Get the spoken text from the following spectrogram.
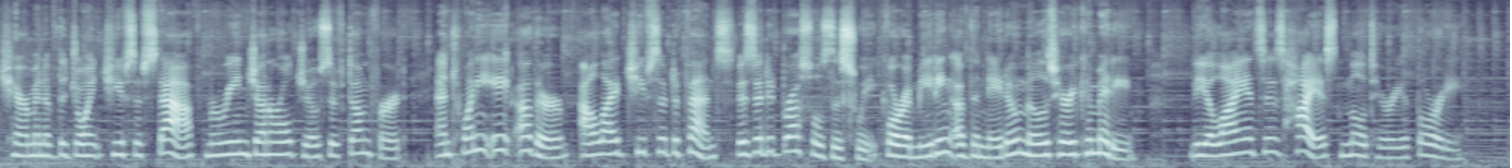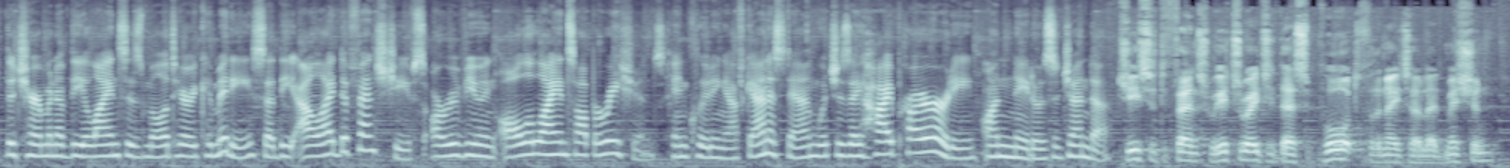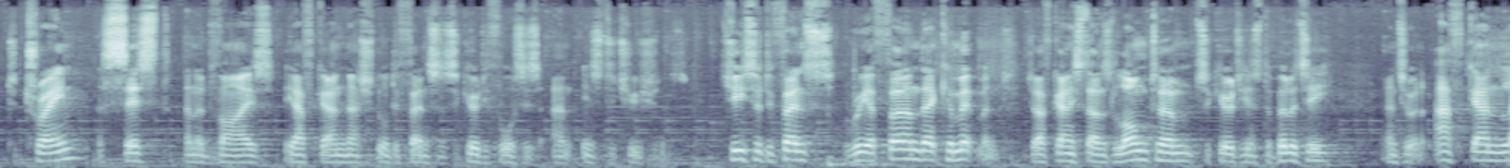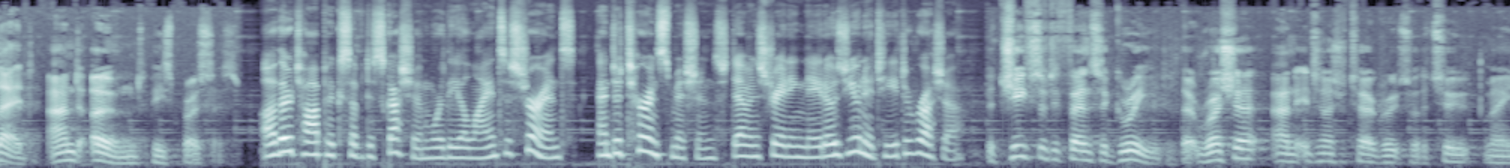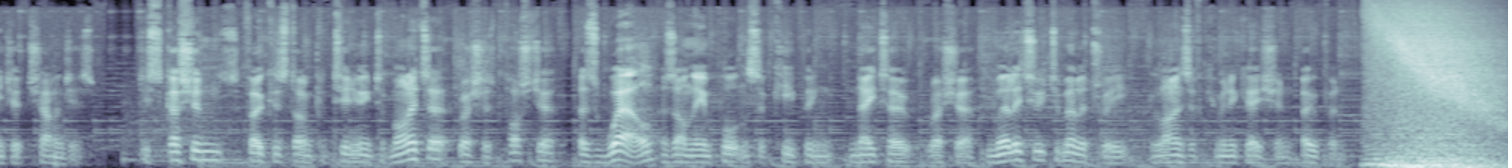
Chairman of the Joint Chiefs of Staff, Marine General Joseph Dunford, and 28 other Allied Chiefs of Defense visited Brussels this week for a meeting of the NATO Military Committee, the alliance's highest military authority. The chairman of the alliance's military committee said the Allied defense chiefs are reviewing all alliance operations, including Afghanistan, which is a high priority on NATO's agenda. Chiefs of Defense reiterated their support for the NATO led mission to train, assist, and advise the Afghan National Defense and Security Forces and institutions. Chiefs of Defense reaffirmed their commitment to Afghanistan's long term security and stability and to an Afghan led and owned peace process. Other topics of discussion were the alliance assurance and deterrence missions demonstrating NATO's unity to Russia. The chiefs of defense agreed that Russia and international terror groups were the two major challenges. Discussions focused on continuing to monitor Russia's posture as well as on the importance of keeping NATO Russia military to military lines of communication open.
